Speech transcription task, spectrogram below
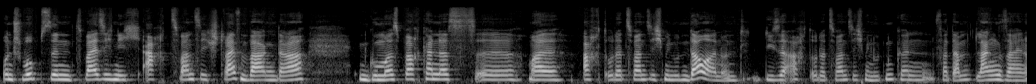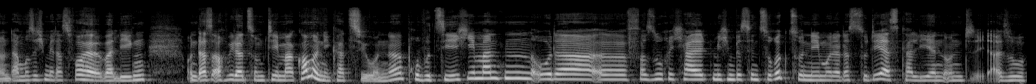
und schwupp sind, weiß ich nicht, 8, 20 Streifenwagen da. In Gummersbach kann das äh, mal acht oder 20 Minuten dauern und diese acht oder 20 Minuten können verdammt lang sein und da muss ich mir das vorher überlegen und das auch wieder zum Thema Kommunikation. Ne? Provoziere ich jemanden oder äh, versuche ich halt mich ein bisschen zurückzunehmen oder das zu deeskalieren und also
